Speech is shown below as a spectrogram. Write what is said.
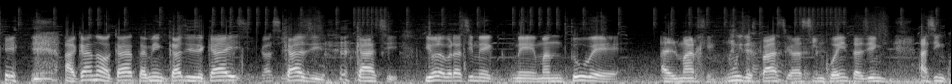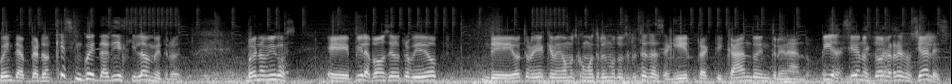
acá no, acá también casi se cae. Casi. Casi, casi. Yo la verdad sí me, me mantuve al margen, muy despacio, a 50, 100, a 50, perdón, ¿qué 50? 10 kilómetros. Bueno amigos, eh, pila, vamos a hacer otro video de otro día que vengamos con otros motociclistas a seguir practicando, entrenando. Pila, síganos en todas las redes sociales.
